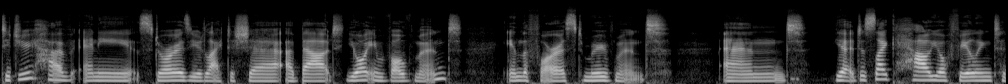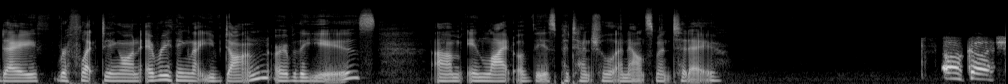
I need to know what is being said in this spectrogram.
did you have any stories you'd like to share about your involvement in the forest movement? And yeah, just like how you're feeling today, reflecting on everything that you've done over the years um, in light of this potential announcement today. Oh gosh,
